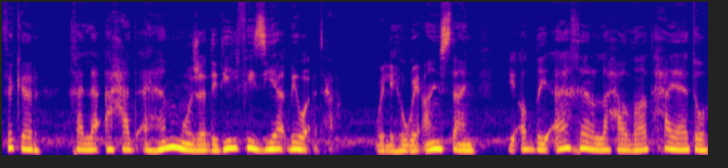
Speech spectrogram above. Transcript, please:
فكر خلى أحد أهم مجددي الفيزياء بوقتها واللي هو أينشتاين يقضي آخر لحظات حياته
